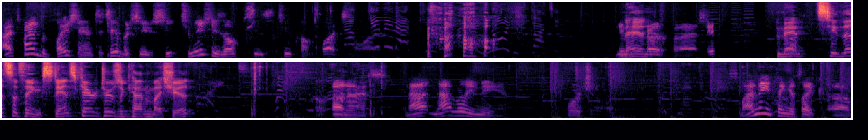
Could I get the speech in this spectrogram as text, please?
I tried to play Shanty too, but she, she to me she's she's too complex in a way. Give Man. credit for that. She- Man, see, that's the thing. Stance characters are kind of my shit. oh, nice. Not not really me, fortunately. Had the best My main thing is like um,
